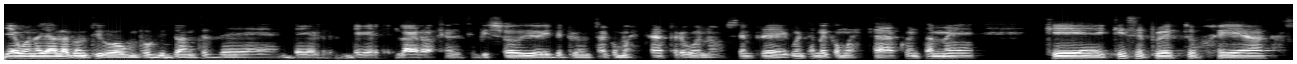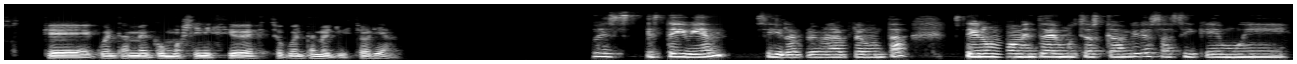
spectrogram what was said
ya bueno, ya hablo contigo un poquito antes de, de, de, la grabación de este episodio y te preguntar cómo estás, pero bueno, siempre cuéntame cómo estás, cuéntame qué, qué es el proyecto GEA, que, cuéntame cómo se inició esto, cuéntame tu historia. Pues estoy bien, sí, la primera pregunta. Estoy en un momento de muchos cambios, así que muy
